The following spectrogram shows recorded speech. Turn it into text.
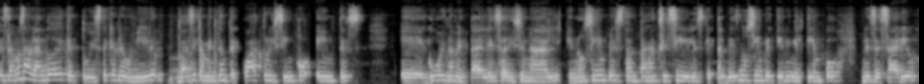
Estamos hablando de que tuviste que reunir básicamente entre cuatro y cinco entes eh, gubernamentales adicional que no siempre están tan accesibles, que tal vez no siempre tienen el tiempo necesario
